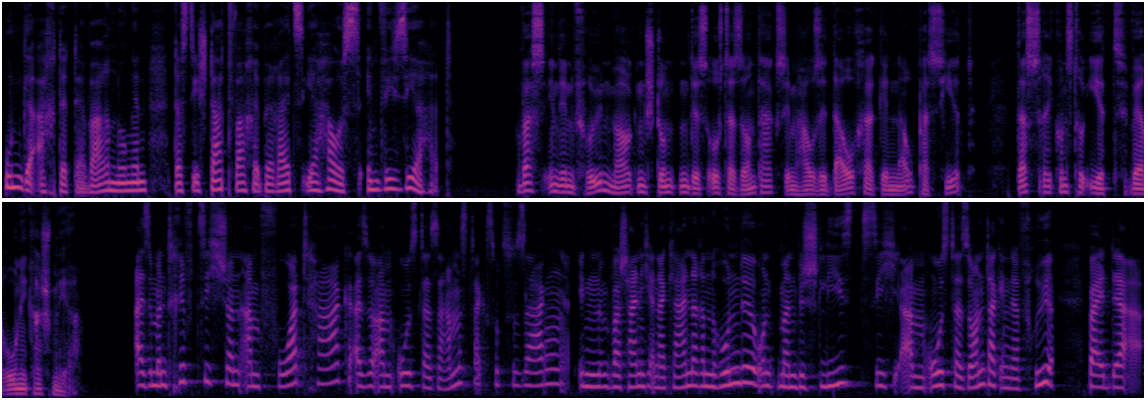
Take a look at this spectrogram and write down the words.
ungeachtet der Warnungen, dass die Stadtwache bereits ihr Haus im Visier hat. Was in den frühen Morgenstunden des Ostersonntags im Hause Daucher genau passiert, das rekonstruiert Veronika Schmeer. Also man trifft sich schon am Vortag, also am Ostersamstag sozusagen, in wahrscheinlich einer kleineren Runde und man beschließt, sich am Ostersonntag in der Früh bei der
